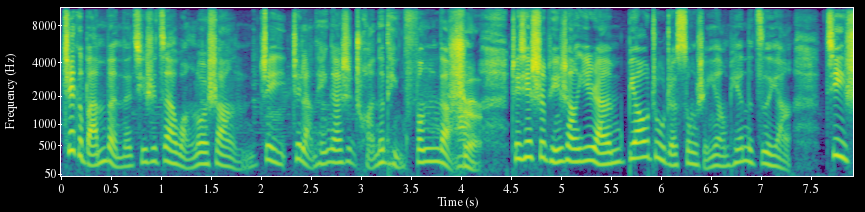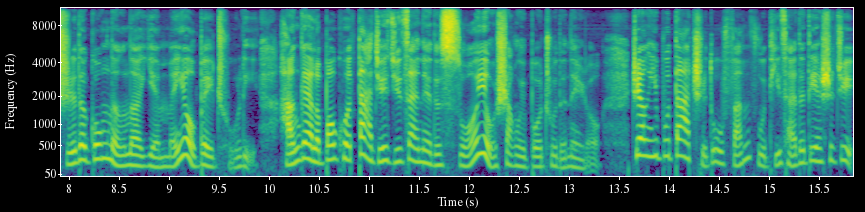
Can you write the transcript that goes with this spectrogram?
这个版本呢，其实在网络上这这两天应该是传的挺疯的啊。是，这些视频上依然标注着送审样片的字样，计时的功能呢也没有被处理，涵盖了包括大结局在内的所有尚未播出的内容。这样一部大尺度反腐题材的电视剧，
